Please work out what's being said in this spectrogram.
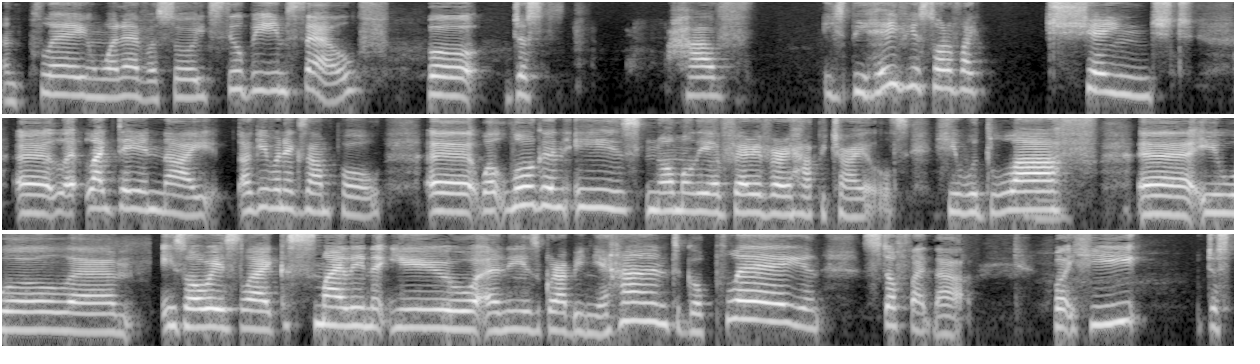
and play and whatever. So he'd still be himself, but just have his behavior sort of like changed. Uh, like day and night. I'll give an example. Uh, well, Logan is normally a very, very happy child. He would laugh. Uh, he will. Um, he's always like smiling at you, and he's grabbing your hand to go play and stuff like that. But he just,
